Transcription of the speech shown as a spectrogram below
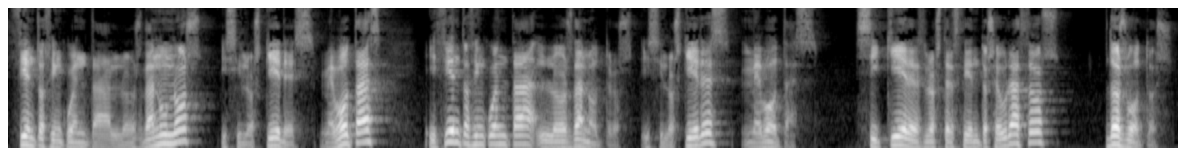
150 los dan unos y si los quieres me votas y 150 los dan otros y si los quieres me votas. Si quieres los 300 eurazos, dos votos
